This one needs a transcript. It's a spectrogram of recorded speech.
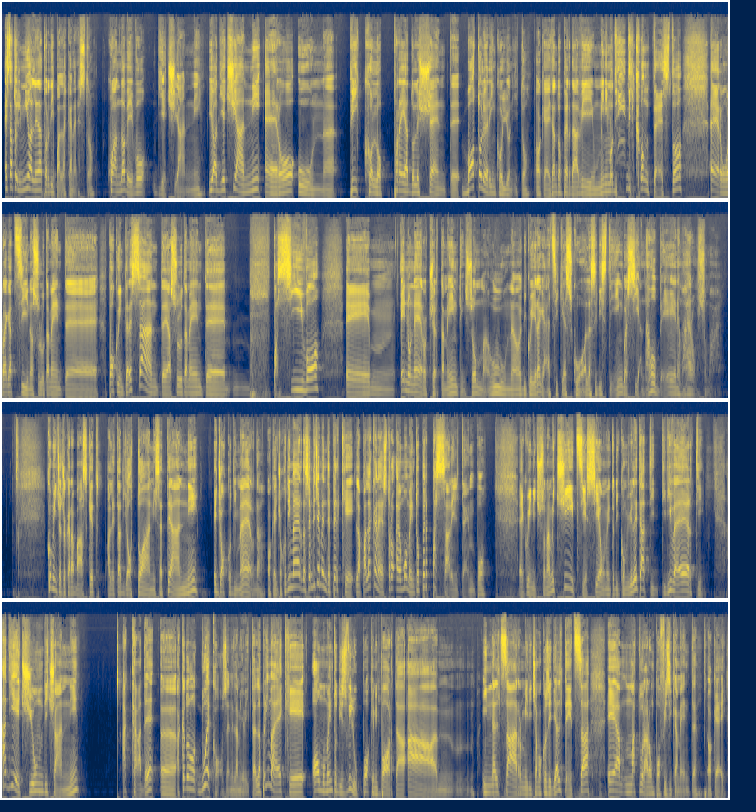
È stato il mio allenatore di pallacanestro quando avevo 10 anni. Io a 10 anni ero un piccolo preadolescente botolo e rincoglionito. Ok, tanto per darvi un minimo di, di, contesto, ero un ragazzino assolutamente poco interessante, assolutamente passivo e, ehm, e, non ero certamente, insomma, uno di quei ragazzi che a scuola si distingue. Sì, andavo bene, ma ero, insomma... Comincio a giocare a basket all'età di 8 anni, 7 anni, e gioco di merda. Ok, gioco di merda semplicemente perché la pallacanestro è un momento per passare il tempo. E quindi ci sono amicizie, sì, è un momento di convivialità, ti, ti diverti. A 10-11 anni accade, uh, accadono due cose nella mia vita. La prima è che ho un momento di sviluppo che mi porta a um, innalzarmi, diciamo così, di altezza e a maturare un po' fisicamente, ok?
